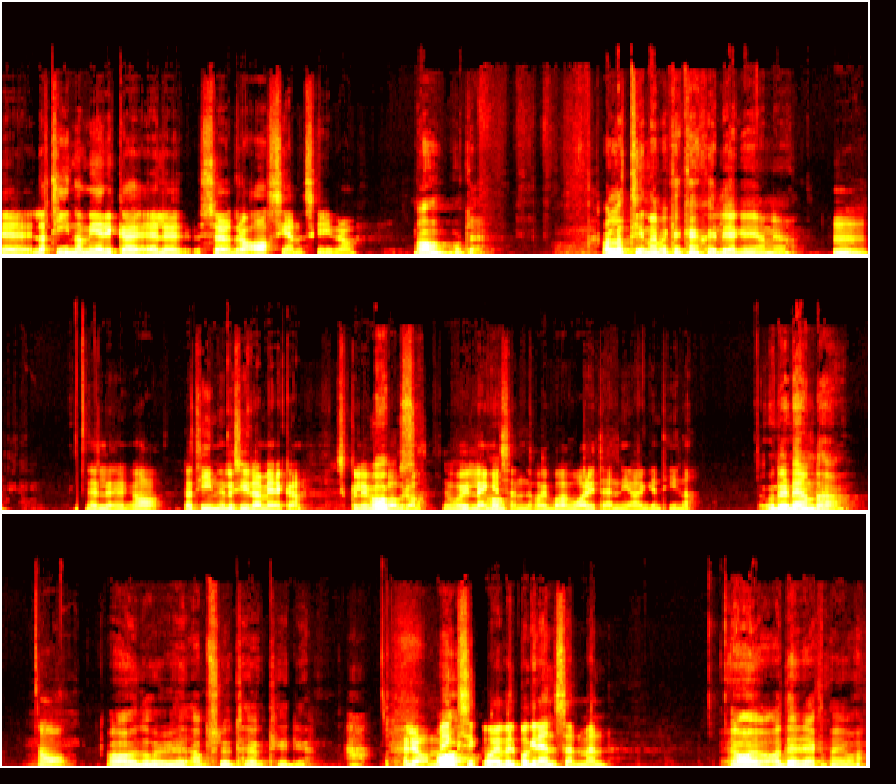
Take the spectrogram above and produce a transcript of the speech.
eh, Latinamerika eller södra Asien skriver de. Ja, okej. Ja, Latinamerika kanske är läge igen, ja. Mm. Eller ja, Latin eller Sydamerika skulle väl Ja, vara bra. Det var ju länge Ja. sedan, det har ju bara varit en i Argentina. Och det är det enda. Ja, Ja, då är det absolut hög tid ju. eller ja, Ja. Mexiko är väl på gränsen, men Ja, ja, det räknar jag.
